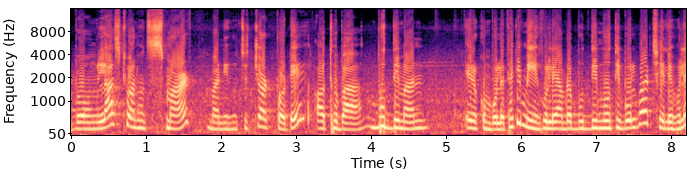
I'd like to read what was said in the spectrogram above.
এবং লাস্ট ওয়ান হচ্ছে স্মার্ট মানে হচ্ছে চটপটে অথবা বুদ্ধিমান, এরকম বলে থাকি। মেয়ে হলে আমরা বুদ্ধিমতী বলব আর ছেলে হলে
